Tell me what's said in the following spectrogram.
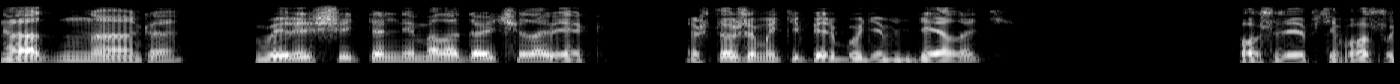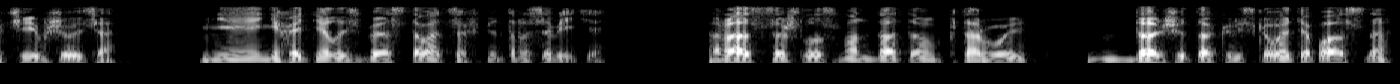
Однако, вы решительный молодой человек. Что же мы теперь будем делать? После всего случившегося мне не хотелось бы оставаться в Петросовете. Раз сошло с мандатом, второй, дальше так рисковать опасно.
